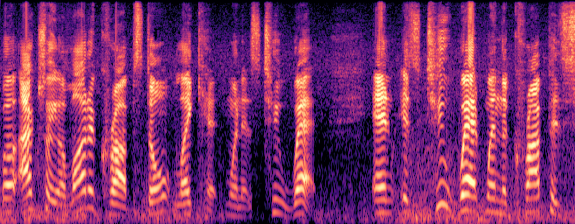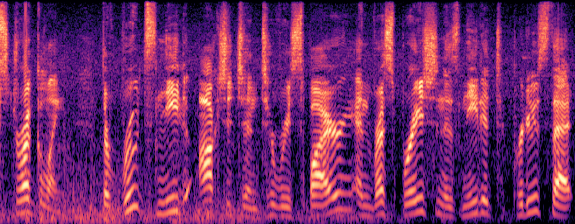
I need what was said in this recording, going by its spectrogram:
Well, actually, a lot of crops don't like it when it's too wet. And it's too wet when the crop is struggling. The roots need oxygen to respire, and respiration is needed to produce that,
